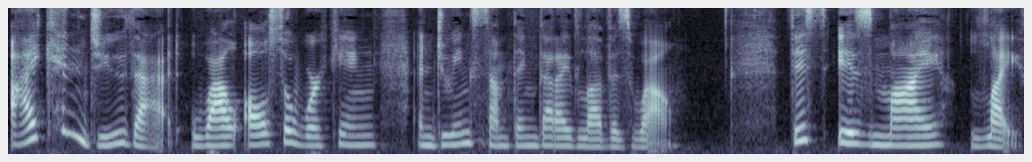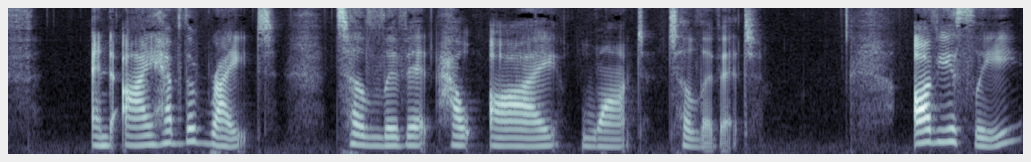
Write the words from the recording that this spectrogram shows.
I can do that while also working and doing something that I love as well. This is my life, and I have the right to live it how I want to live it. Obviously,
